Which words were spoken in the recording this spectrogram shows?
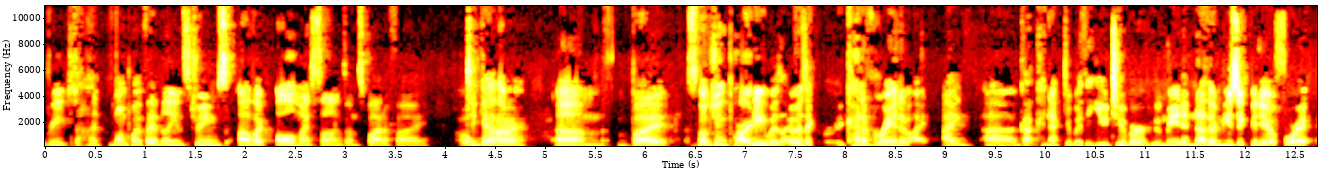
reached 1.5 million streams of like all my songs on Spotify oh, together. Wow. Um, but Smoke Drink Party was it was like kind of random. I I uh, got connected with a YouTuber who made another music video for it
